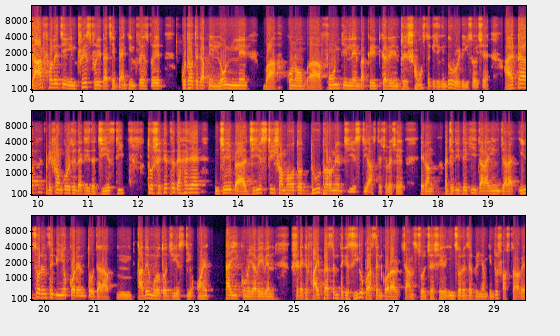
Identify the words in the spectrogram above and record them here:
যার ফলে যে ইন্টারেস্ট রেট আছে ব্যাংক ইন্টারেস্ট রেট কোথাও থেকে আপনি লোন নিলেন বা কোনো ফোন কিনলেন বা ক্রেডিট কার্ডের ইন্টারেস্ট সমস্ত কিছু কিন্তু রিডিউস হয়েছে। আর একটা রিফর্ম করেছে দ্যাট ইজ দ্য জিএসটি তো সেক্ষেত্রে দেখা যায় যে জিএসটি সম্ভবত দু ধরনের জিএসটি আসতে চলেছে এবং যদি দেখি যারা যারা ইন্স্যুরেন্সে বিনিয়োগ করেন তো যারা তাদের মূলত জিএসটি অনেকটাই কমে যাবে ইভেন সেটাকে ফাইভ পার্সেন্ট থেকে জিরো পার্সেন্ট করার চান্স চলছে, সে ইন্স্যুরেন্সের প্রিমিয়াম কিন্তু সস্তা হবে।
